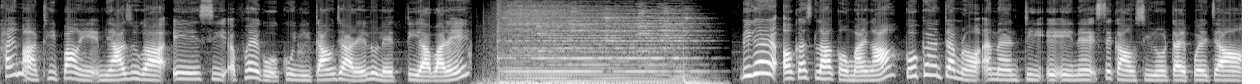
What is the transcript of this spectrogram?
ထိုင်းမှာထိပေါက်ရင်အများစုက AAC အဖွဲ့ကိုအကူအညီတောင်းကြတယ်လို့လည်းသိရပါတယ်။ပြီးခဲ့တဲ့ဩဂတ်လကုန်ပိုင်းကကိုကန့်တက်မတော် MNDAA နဲ့စစ်ကောင်စီတို့တိုက်ပွဲကြောင့်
